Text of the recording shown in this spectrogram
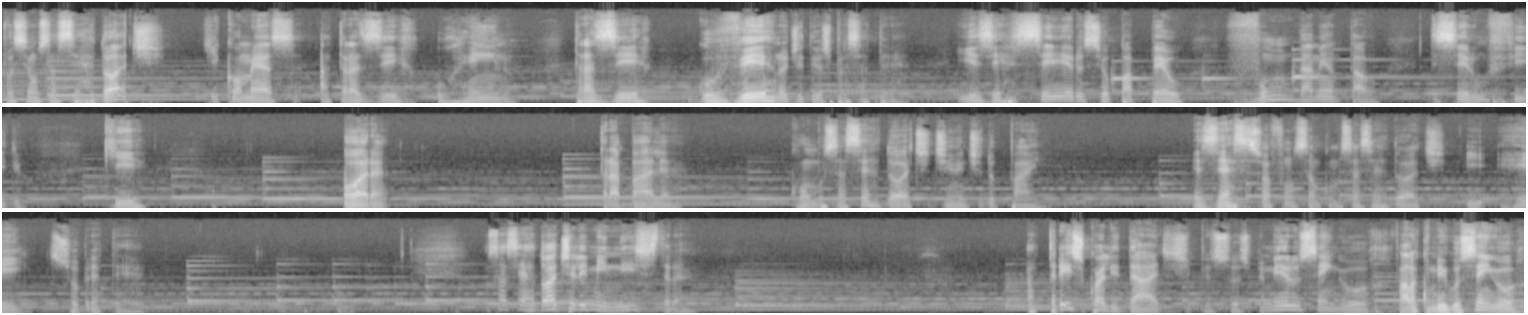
Você é um sacerdote que começa a trazer o reino, trazer o governo de Deus para essa terra e exercer o seu papel fundamental de ser um filho que Ora, trabalha como sacerdote diante do Pai, exerce sua função como sacerdote e rei sobre a terra. O sacerdote ele ministra a três qualidades de pessoas. Primeiro, o Senhor, fala comigo, o Senhor.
